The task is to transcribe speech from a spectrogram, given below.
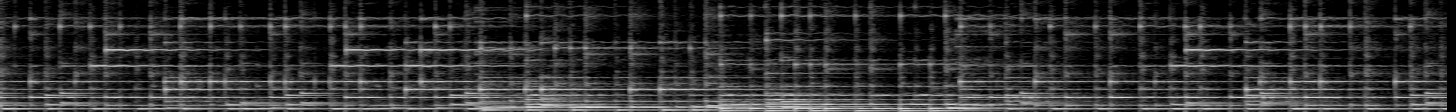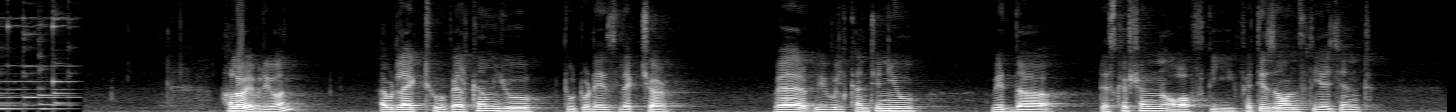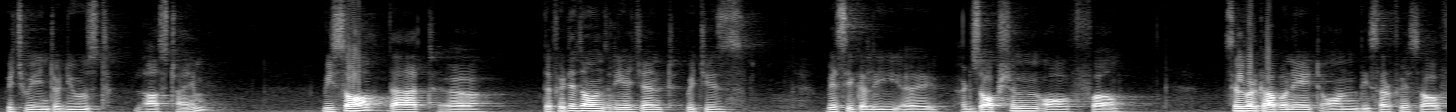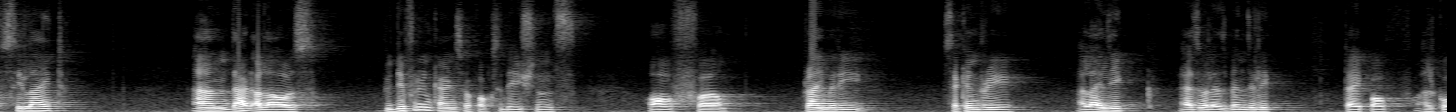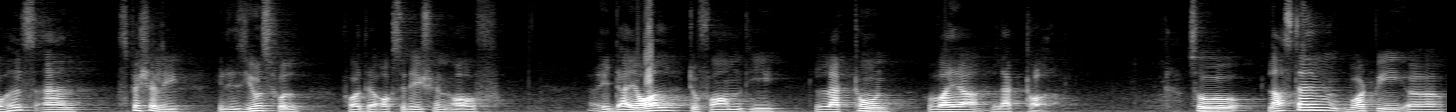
Hello everyone. I would like to welcome you to today's lecture where we will continue with the discussion of the Fetizon's reagent which we introduced last time. We saw that uh, the Fetizon's reagent which is basically a adsorption of uh, silver carbonate on the surface of silicate and that allows different kinds of oxidations of uh, primary, secondary, allylic as well as benzylic type of alcohols and especially it is useful for the oxidation of a diol to form the lactone via lactol. So, last time what we uh,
